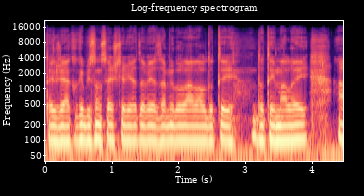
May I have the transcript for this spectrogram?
Takže ako keby som sa ešte viac a viac zamilovával do tej, do tej malej a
